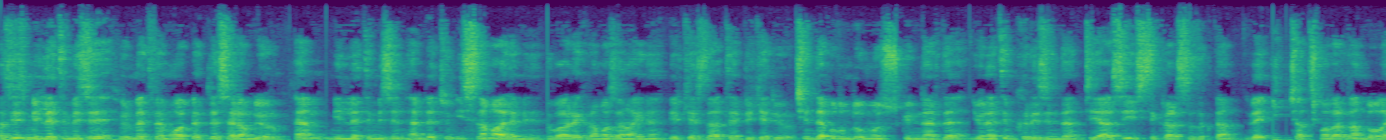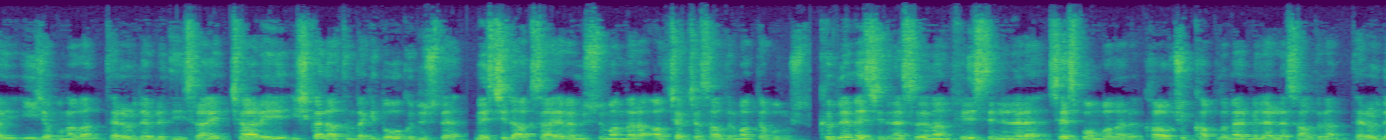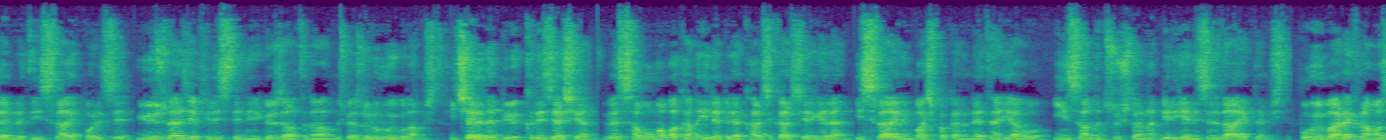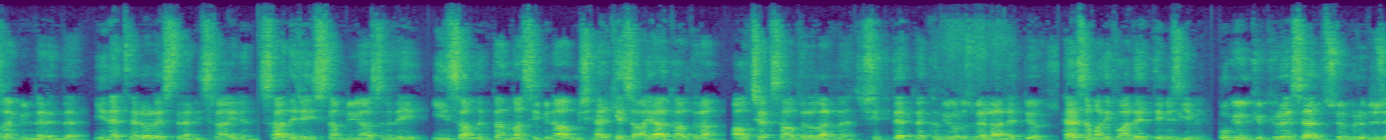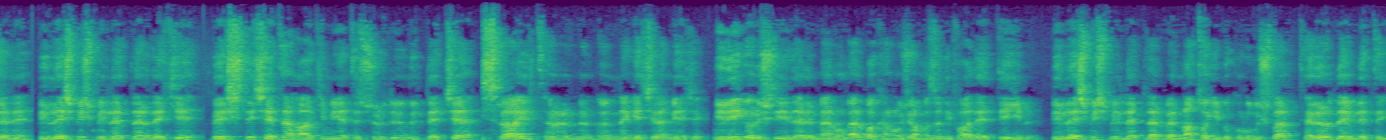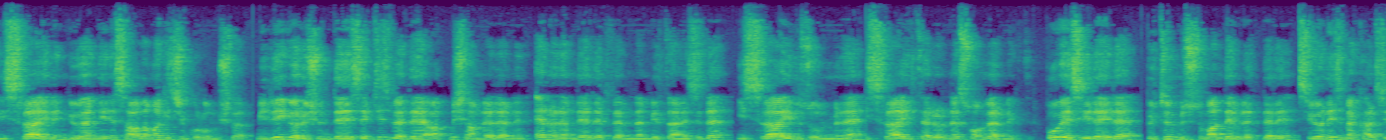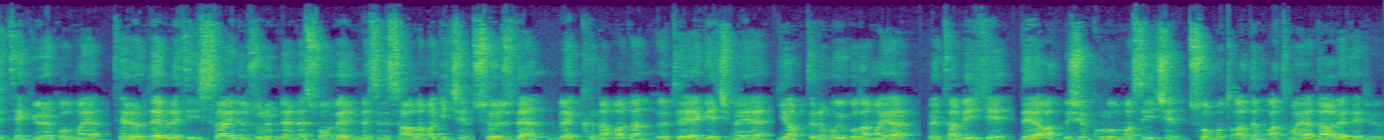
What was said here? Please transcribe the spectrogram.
Aziz milletimizi hürmet ve muhabbetle selamlıyorum. Hem milletimizin hem de tüm İslam aleminin mübarek Ramazan ayını bir kez daha tebrik ediyorum. İçinde bulunduğumuz günlerde yönetim krizinden, siyasi istikrarsızlıktan ve iç çatışmalardan dolayı iyice bunalan terör devleti İsrail, çareyi işgal altındaki Doğu Kudüs'te Mescid-i Aksa'ya ve Müslümanlara alçakça saldırmakta bulmuştur. Kıble mescidine sığınan Filistinlilere ses bombaları, kauçuk kaplı mermilerle saldıran terör devleti İsrail polisi yüzlerce Filistinliyi gözaltına almış ve zulüm uygulamıştır. İçeride büyük kriz yaşayan ve savunma bakanı ile bile karşı karşıya gelen İsrail'in başbakanı Netanyahu insanlık suçlarına bir yenisini daha eklemiştir. Bu mübarek Ramazan günlerinde yine terör estiren İsrail'in sadece İslam dünyasını değil, insanlıktan nasibini almış herkesi ayağa kaldıran alçak saldırılarını şiddetle kınıyoruz ve lanetliyoruz. Her zaman ifade ettiğimiz gibi bugünkü küresel sömürü düzeni Birleşmiş Milletler'deki beşli çete hakimiyeti sürdüğü müddetçe İsrail terörünün önüne geçiremeyecek. Milli görüş lideri merhum Erbakan hocamızın ifade ettiği gibi Birleşmiş Milletler ve NATO gibi kuruluşlar terör devleti İsrail'in güvenliğini sağlamak için kurulmuşlar. Milli görüşün D8 ve D60 hamlelerinin en önemli hedeflerinden bir tanesi de İsrail zulmüne, İsrail terörüne son vermektir. Bu vesileyle bütün Müslüman devletleri Siyonizme karşı tek yürek olmaya, terör devleti İsrail'in zulümlerine son verilmesini sağlamak için sözden ve kınamadan öteye geçmeye, yaptırım uygulamaya ve tabii ki D60'ın kurulması için somut adım atmaya davet ediyor.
